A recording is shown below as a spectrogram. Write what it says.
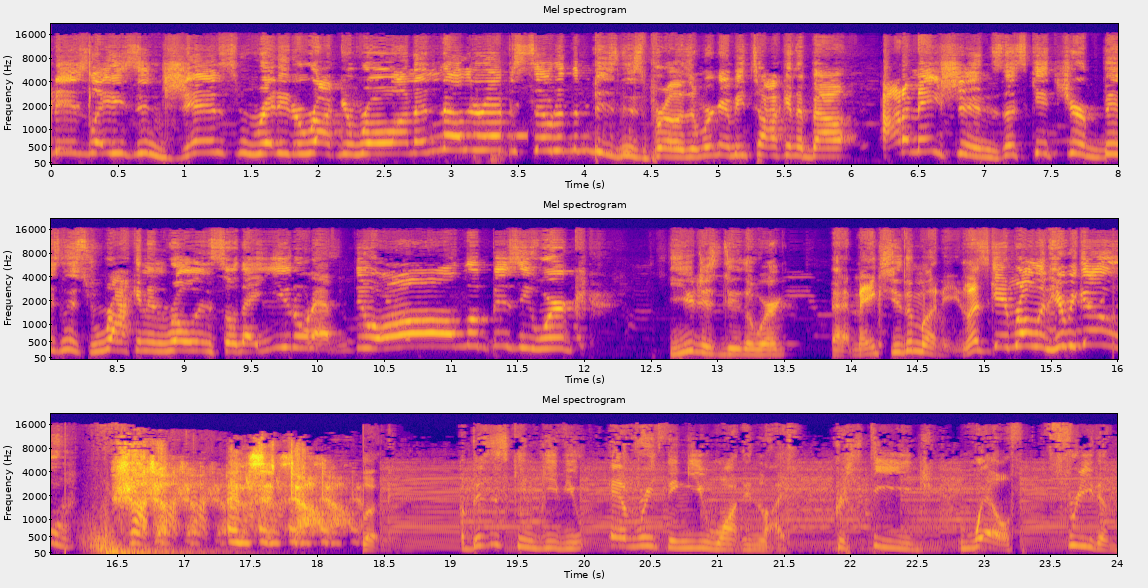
it is, ladies and gents, ready to rock and roll on another episode of the Business Bros. And we're going to be talking about automations. Let's get your business rocking and rolling so that you don't have to do all the busy work. You just do the work that makes you the money. Let's get rolling. Here we go. Shut up and sit down. Look, a business can give you everything you want in life prestige, wealth, freedom.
